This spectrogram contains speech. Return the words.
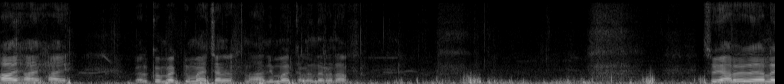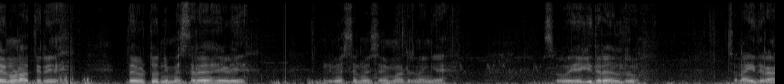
Hi hi hi welcome back to my channel ನಾನು ನಿಮ್ಮ ಕಲಂದರ್ ಅದ ಸೊ ಯಾರು ಲೈವ್ ನೋಡತ್ತೀರಿ, ದಯವಿಟ್ಟು ನಿಮ್ಮ ಹೆಸರು ಹೇಳಿ. ನಿಮ್ಮ ಹೆಸರು ಮೆಸೇಜ್ ಮಾಡಿರಿ ನನಗೆ ಸೊ ಹೇಗಿದ್ದೀರಾ ಎಲ್ಲರೂ ಚೆನ್ನಾಗಿದ್ದೀರಾ?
